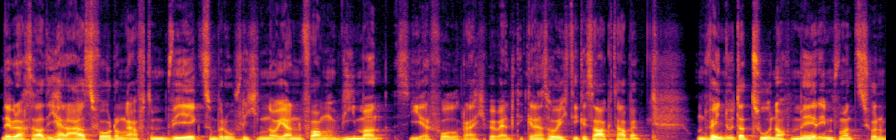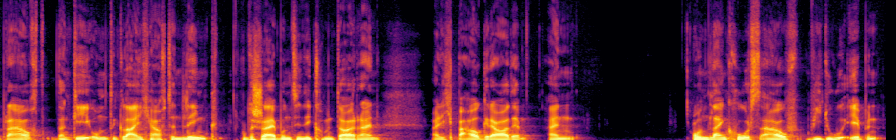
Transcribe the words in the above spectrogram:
Und er braucht halt die Herausforderung auf dem Weg zum beruflichen Neuanfang, wie man sie erfolgreich bewältigt. Genau so, wie ich dir gesagt habe. Und wenn du dazu noch mehr Informationen brauchst, dann geh unten gleich auf den Link oder schreib uns in die Kommentare rein, weil ich baue gerade einen Online-Kurs auf, wie du eben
